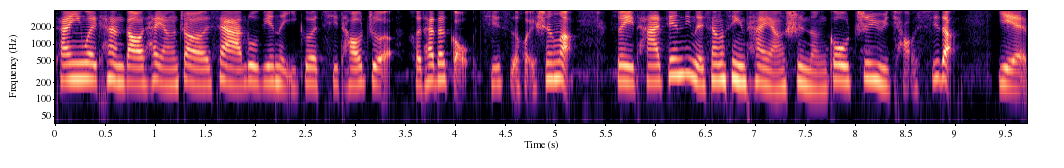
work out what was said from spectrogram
他因为看到太阳照耀下路边的一个乞讨者和他的狗起死回生了，所以他坚定的相信太阳是能够治愈乔西的。也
